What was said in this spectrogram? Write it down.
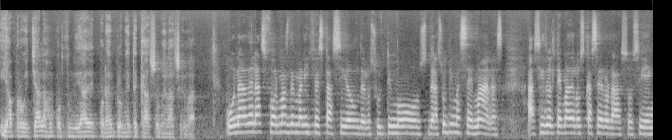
y aprovechar las oportunidades, por ejemplo, en este caso de la ciudad. Una de las formas de manifestación de, los últimos, de las últimas semanas ha sido el tema de los cacerolazos y en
